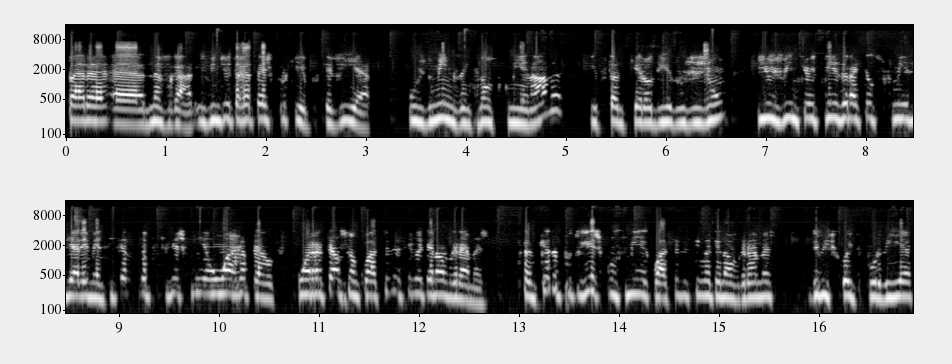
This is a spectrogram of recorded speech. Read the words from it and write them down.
para uh, navegar. E 28 arratéis porquê? Porque havia os domingos em que não se comia nada, e portanto que era o dia do jejum, e os 28 dias era aquilo que se comia diariamente. E cada português comia um arratel. Um arratel são 459 gramas. Portanto, cada português consumia 459 gramas de biscoito por dia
